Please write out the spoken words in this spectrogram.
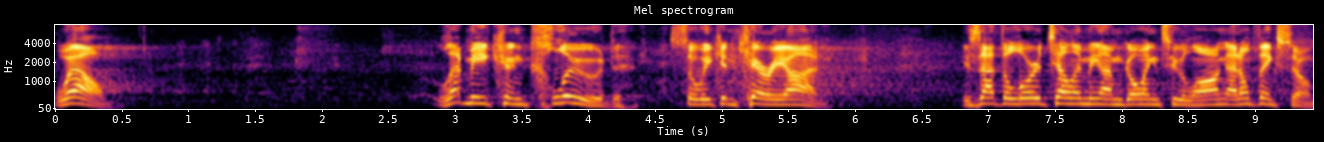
well, let me conclude so we can carry on. Is that the Lord telling me I'm going too long? I don't think so.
